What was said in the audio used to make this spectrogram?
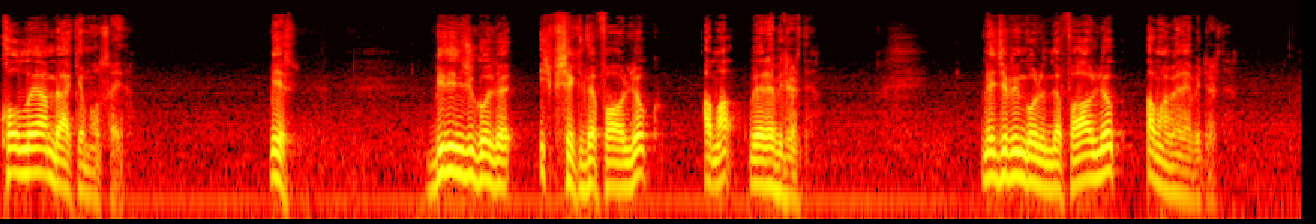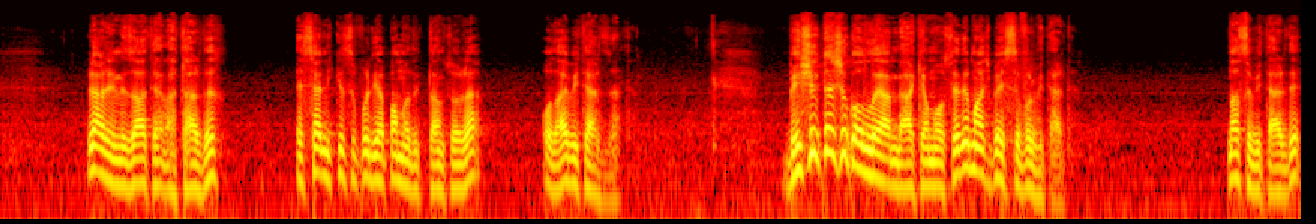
kollayan bir hakem olsaydı. Bir. Birinci golde hiçbir şekilde faul yok ama verebilirdi. Necip'in golünde faul yok ama verebilirdi. Larin'i zaten atardı. E sen 2-0 yapamadıktan sonra olay biterdi zaten. Beşiktaş'ı kollayan bir hakem olsaydı maç 5-0 biterdi. Nasıl biterdi?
